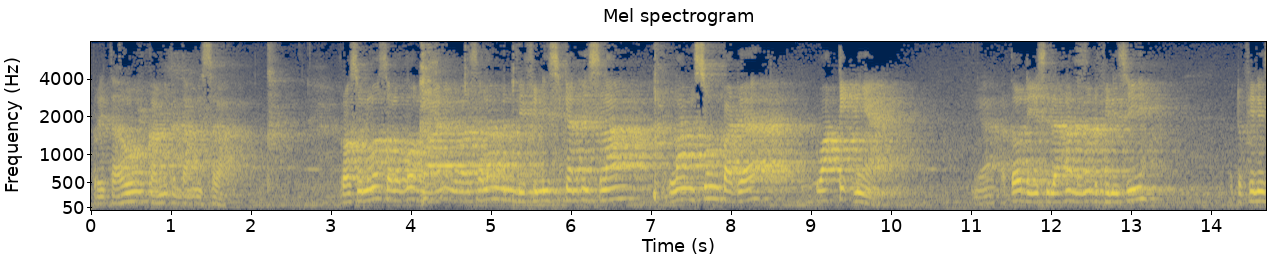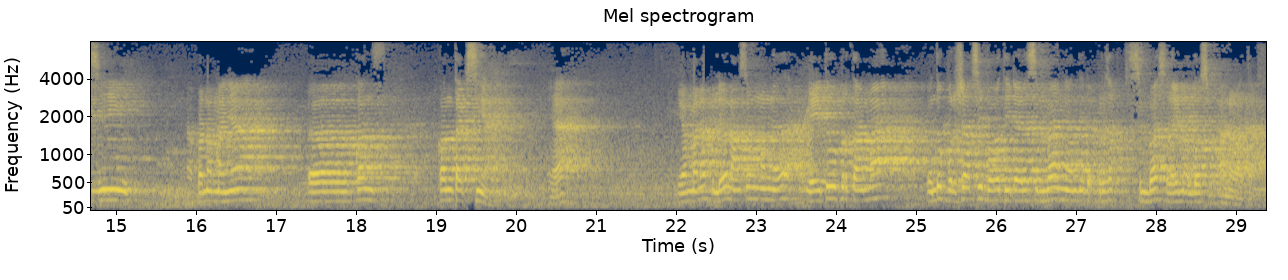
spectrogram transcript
Beritahu kami tentang Islam. Rasulullah Shallallahu Alaihi Wasallam mendefinisikan Islam langsung pada wakilnya, ya, atau diistilahkan dengan definisi definisi apa namanya e, konteksnya, ya, yang mana beliau langsung yaitu pertama untuk bersaksi bahwa tidak ada sembahan yang tidak bersembah selain Allah Subhanahu Wa Taala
